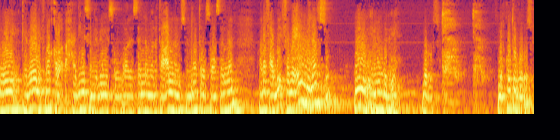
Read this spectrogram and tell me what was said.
وكذلك نقرأ أحاديث النبي صلى الله عليه وسلم ونتعلم سنته صلى الله عليه وسلم ونفعل به. فالعلم نفسه من الإيمان بالإيه؟ بالرسل. بالكتب والرسل.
